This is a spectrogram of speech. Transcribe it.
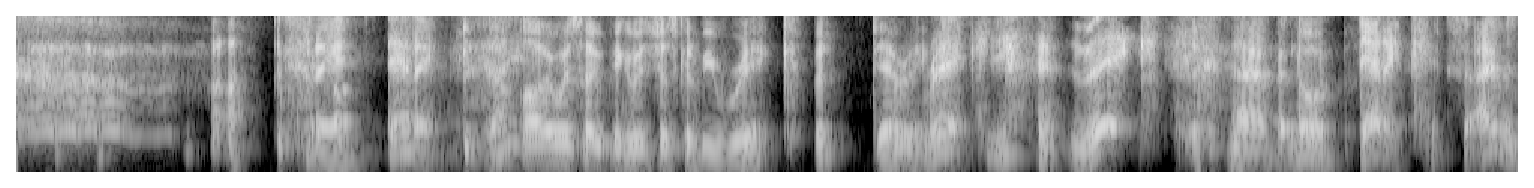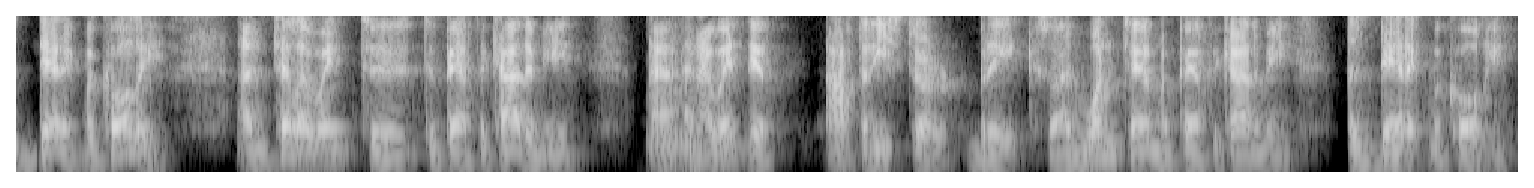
Fred Derek. Right? I was hoping it was just going to be Rick, but Derek. Rick, Rick, uh, but no, Derek. So I was Derek Macaulay until I went to to Perth Academy, uh, and I went there after Easter break. So I had one term at Perth Academy as Derek Macaulay,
